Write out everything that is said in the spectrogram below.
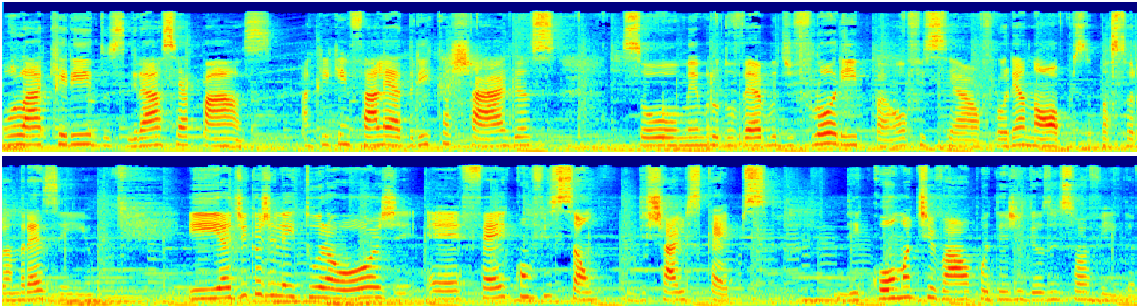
Olá, queridos, graça e a paz. Aqui quem fala é a Drica Chagas, sou membro do Verbo de Floripa, oficial, Florianópolis, do pastor Andrezinho. E a dica de leitura hoje é Fé e Confissão, de Charles Capps, de como ativar o poder de Deus em sua vida.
